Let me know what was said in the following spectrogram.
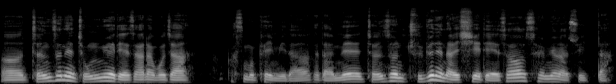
어, 전선의 종류에 대해서 알아보자. 학습 목표입니다. 그 다음에 전선 주변의 날씨에 대해서 설명할 수 있다.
